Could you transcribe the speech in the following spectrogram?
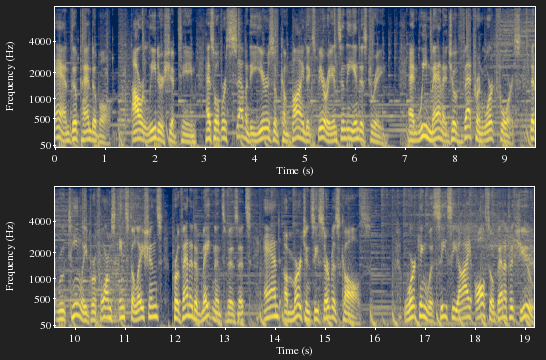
and dependable. Our leadership team has over 70 years of combined experience in the industry. And we manage a veteran workforce that routinely performs installations, preventative maintenance visits, and emergency service calls. Working with CCI also benefits you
